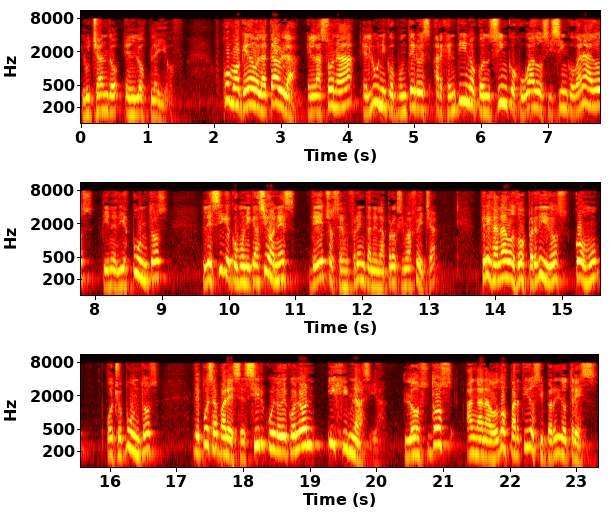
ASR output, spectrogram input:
luchando en los playoffs. ¿Cómo ha quedado la tabla? En la zona A, el único puntero es Argentino, con 5 jugados y 5 ganados, tiene 10 puntos. Le sigue Comunicaciones, de hecho se enfrentan en la próxima fecha. 3 ganados, 2 perdidos, Comu, 8 puntos. Después aparece Círculo de Colón y Gimnasia. Los dos han ganado 2 partidos y perdido 3.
